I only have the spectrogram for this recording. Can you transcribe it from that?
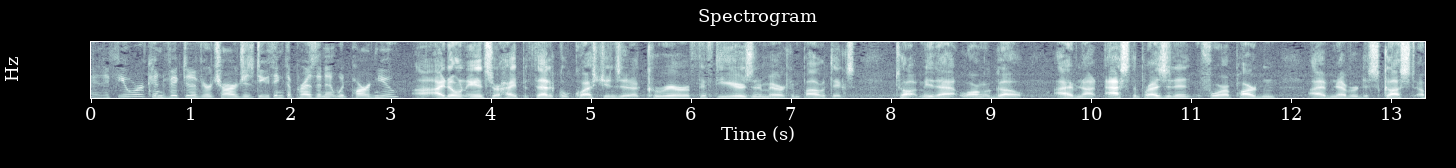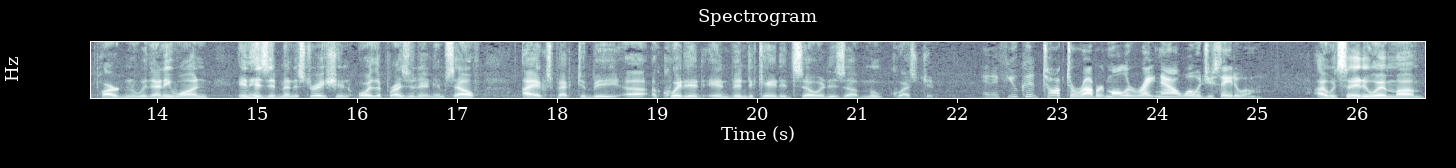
And if you were convicted of your charges, do you think the president would pardon you? I don't answer hypothetical questions. A career of 50 years in American politics taught me that long ago. I have not asked the president for a pardon. I have never discussed a pardon with anyone in his administration or the president himself. I expect to be uh, acquitted and vindicated, so it is a moot question. And if you could talk to Robert Mueller right now, what would you say to him? I would say to him, um,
